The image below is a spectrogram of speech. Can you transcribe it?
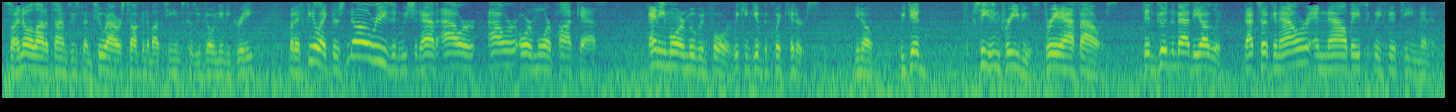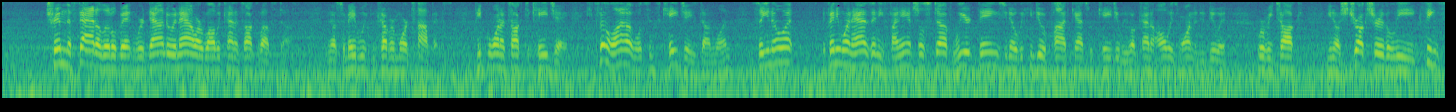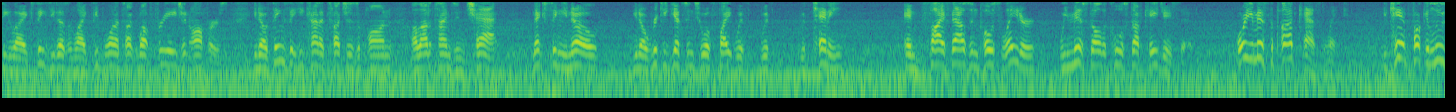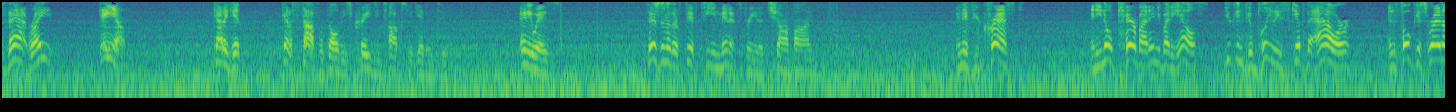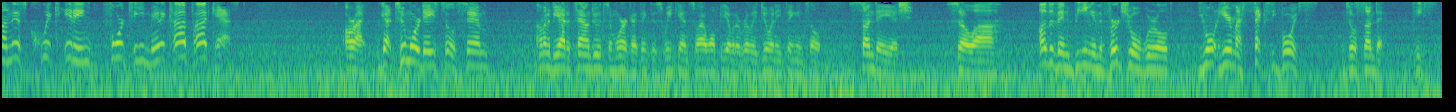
So I know a lot of times we spend two hours talking about teams because we go nitty gritty, but I feel like there's no reason we should have hour hour or more podcasts anymore moving forward. We can give the quick hitters. You know, we did season previews, three and a half hours. Did good and the bad, the ugly. That took an hour and now basically 15 minutes. Trim the fat a little bit and we're down to an hour while we kind of talk about stuff. You know, so maybe we can cover more topics. People want to talk to KJ. It's been a while since KJ's done one. So you know what? If anyone has any financial stuff, weird things, you know, we can do a podcast with KJ. We've kind of always wanted to do it where we talk, you know, structure of the league, things he likes, things he doesn't like. People want to talk about free agent offers, you know, things that he kind of touches upon a lot of times in chat. Next thing you know, you know, Ricky gets into a fight with with with Kenny, and 5,000 posts later, we missed all the cool stuff KJ said. Or you missed the podcast link. You can't fucking lose that, right? Damn. Gotta get Got to stop with all these crazy talks we get into. Anyways, there's another 15 minutes for you to chomp on. And if you're Crest and you don't care about anybody else, you can completely skip the hour and focus right on this quick hitting 14 minute COD podcast. All right, we got two more days till a sim. I'm going to be out of town doing some work, I think, this weekend, so I won't be able to really do anything until Sunday ish. So, uh, other than being in the virtual world, you won't hear my sexy voice until Sunday. Peace.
